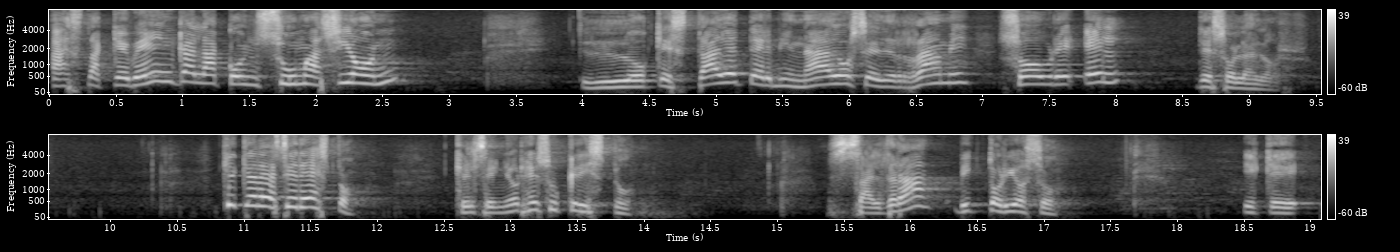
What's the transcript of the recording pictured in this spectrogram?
hasta que venga la consumación, lo que está determinado se derrame sobre el desolador. ¿Qué quiere decir esto? Que el Señor Jesucristo saldrá victorioso y que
